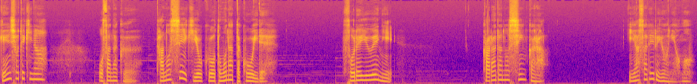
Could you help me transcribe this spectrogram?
原初的な幼く楽しい記憶を伴った行為でそれゆえに体の芯から癒されるように思う。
